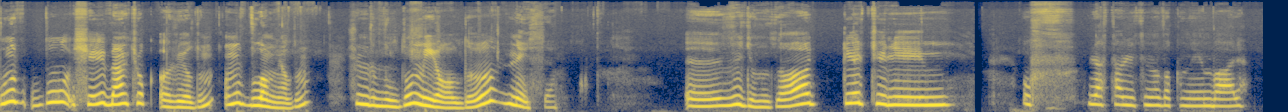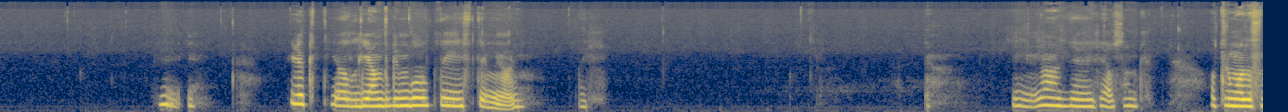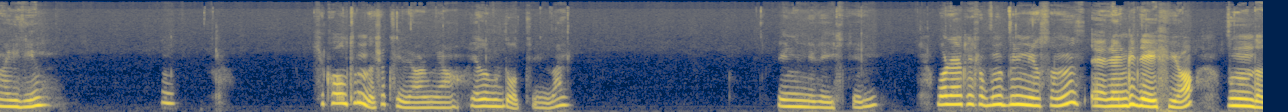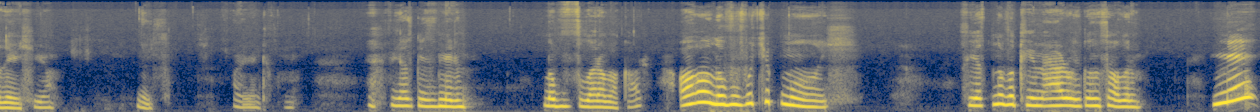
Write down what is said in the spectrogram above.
Bunu, bu şeyi ben çok arıyordum ama bulamıyordum. Şimdi buldum iyi oldu. Neyse. Ee, videomuza geçelim. Of, biraz tabletime bakınayım bari. Kitty alacağım. Bugün bulutluyu istemiyorum. Ay. Hmm, Nerede şey? Oturma odasına gideyim. Hı. Şu koltuğumu da çok seviyorum ya. Ya da burada oturayım ben. Rengini değiştirelim. Bu arada arkadaşlar bunu bilmiyorsanız e, rengi değişiyor. Bunun da değişiyor. Neyse. Yapalım. Eh, Biraz gezinelim. Labubulara bakar. Aa labubu çıkmış. Fiyatına bakayım eğer uygunsa alırım. Ne?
